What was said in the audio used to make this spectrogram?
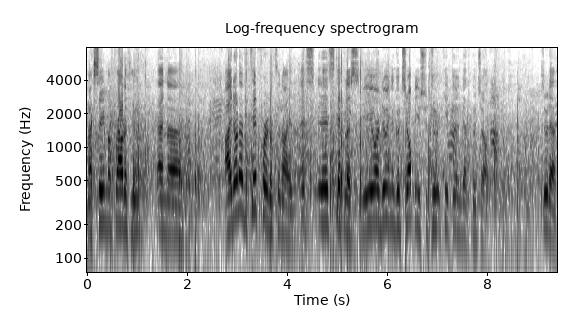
Maxime, I'm proud of you, and uh, I don't have a tip for you tonight. It's it's tipless. You are doing a good job. You should do, keep doing that good job. Do that.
